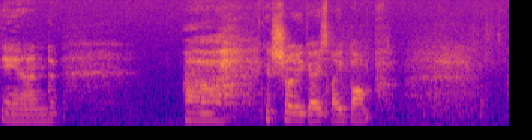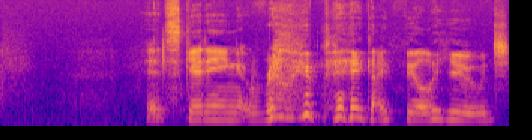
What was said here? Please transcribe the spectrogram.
And uh, I can show you guys my bump. It's getting really big. I feel huge.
